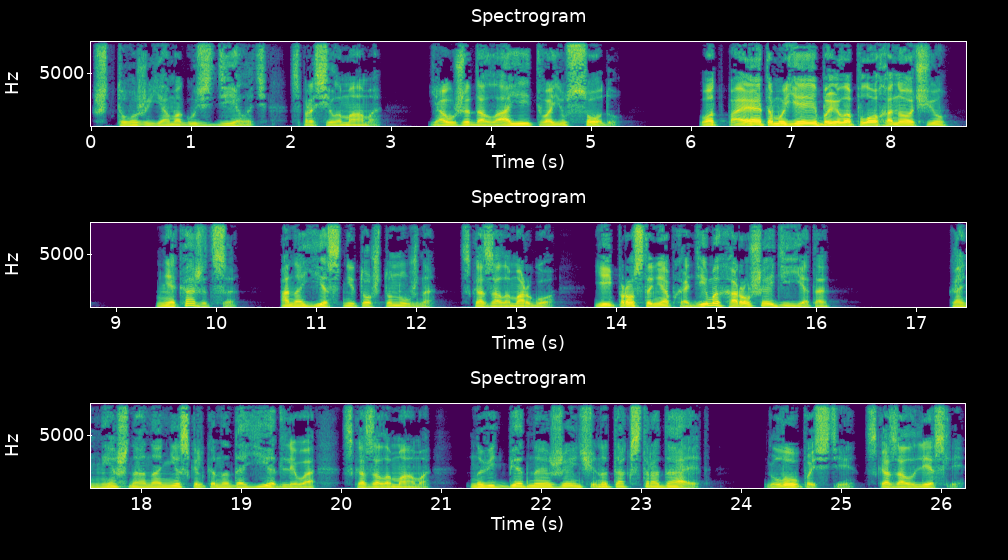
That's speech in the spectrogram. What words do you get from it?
«Что же я могу сделать?» — спросила мама. «Я уже дала ей твою соду». «Вот поэтому ей было плохо ночью». «Мне кажется, она ест не то, что нужно», — сказала Марго. Ей просто необходима хорошая диета. «Конечно, она несколько надоедлива», — сказала мама, — «но ведь бедная женщина так страдает». «Глупости», — сказал Лесли.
